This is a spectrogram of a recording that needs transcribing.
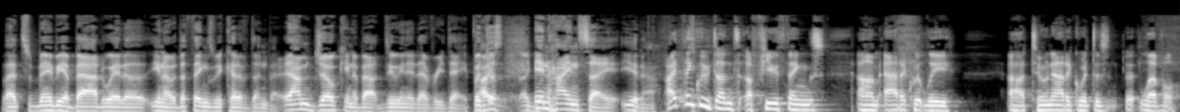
That's maybe a bad way to, you know, the things we could have done better. I'm joking about doing it every day, but just I get in it. hindsight, you know. I think we've done a few things um, adequately uh, to an adequate dis- level.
